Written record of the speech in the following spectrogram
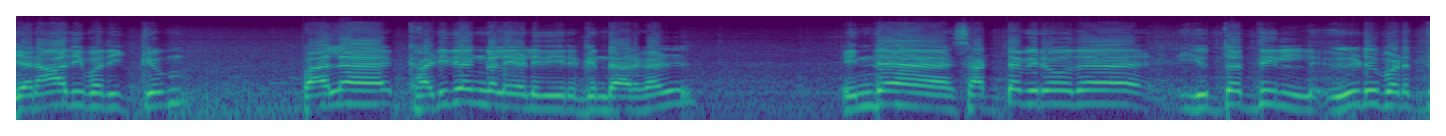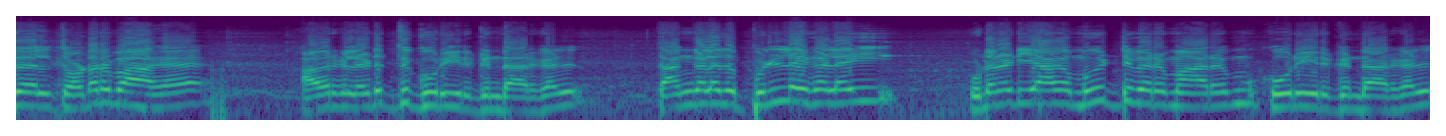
ஜனாதிபதிக்கும் பல கடிதங்களை எழுதியிருக்கின்றார்கள். இந்த சட்டவிரோத யுத்தத்தில் ஈடுபடுத்துதல் தொடர்பாக அவர்கள் எடுத்து கூறியிருக்கின்றார்கள். தங்களது பிள்ளைகளை உடனடியாக மீட்டு வருமாறும் கூறியிருக்கின்றார்கள்.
